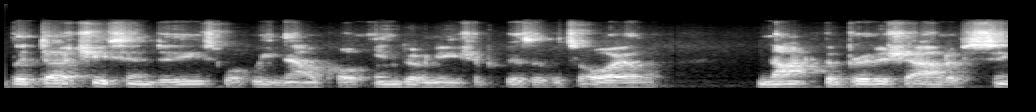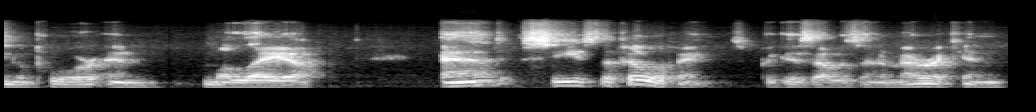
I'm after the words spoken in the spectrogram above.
The Dutch East Indies, what we now call Indonesia because of its oil, knocked the British out of Singapore and Malaya, and seized the Philippines because that was an American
